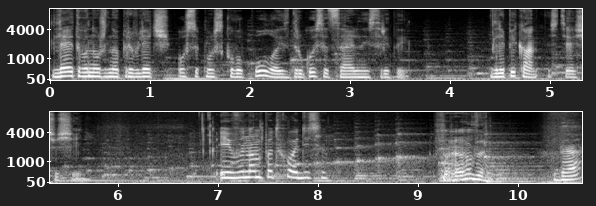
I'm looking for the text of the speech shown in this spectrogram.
Для этого нужно привлечь особь мужского пола из другой социальной среды. Для пикантности ощущений. И вы нам подходите. Правда? Да?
